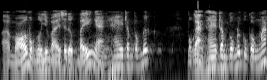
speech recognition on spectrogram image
À, mỗi một người như vậy sẽ được bảy ngàn hai trăm công đức. Một ngàn hai trăm công đức của con mắt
